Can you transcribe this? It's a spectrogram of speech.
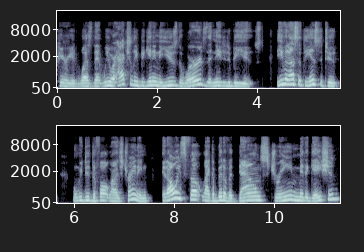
period was that we were actually beginning to use the words that needed to be used. Even us at the Institute, when we did the fault lines training, it always felt like a bit of a downstream mitigation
